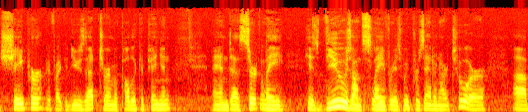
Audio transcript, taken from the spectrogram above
shaper, if I could use that term, of public opinion. And uh, certainly his views on slavery, as we present in our tour, uh,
